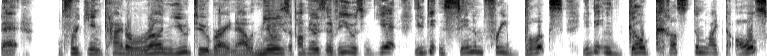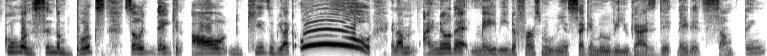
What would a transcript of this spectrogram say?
that freaking kind of run YouTube right now with millions upon millions of views, and yet you didn't send them free books. You didn't go custom like the old school and send them books so they can all the kids will be like, oh. And I'm I know that maybe the first movie and second movie you guys did they did something.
